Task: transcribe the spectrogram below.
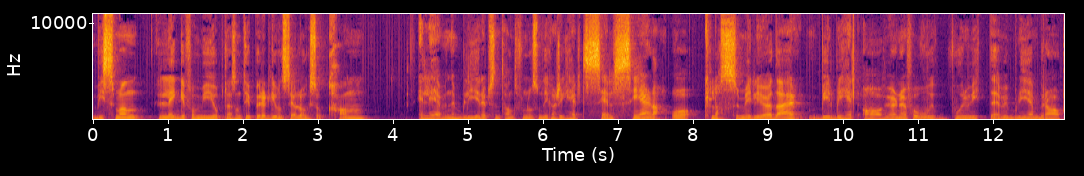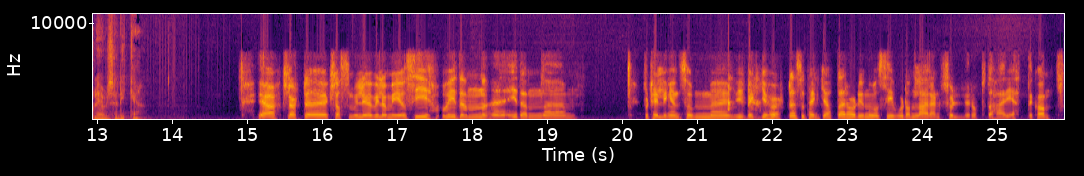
hvis man legger for mye opp til en sånn type religionsdialog, så kan elevene blir representanter for noe som de kanskje ikke helt selv ser. Da. Og klassemiljøet der vil bli helt avgjørende for hvor, hvorvidt det vil bli en bra opplevelse eller ikke. Ja, klart eh, klassemiljøet vil ha mye å si. Og i den, eh, i den uh, fortellingen som vi begge hørte, så tenker jeg at der har det jo noe å si hvordan læreren følger opp det her i etterkant.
